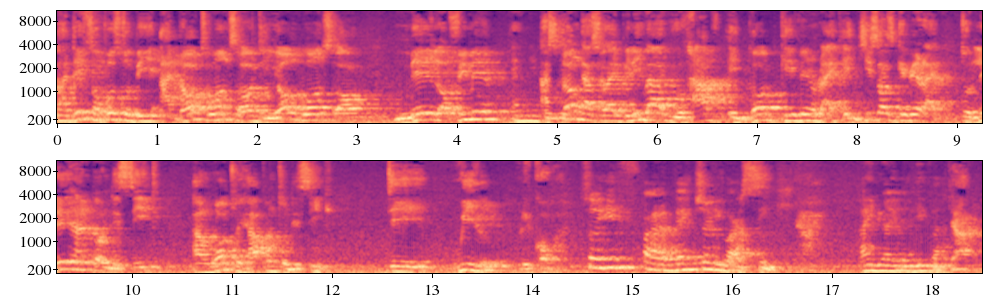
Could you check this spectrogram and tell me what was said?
Are they supposed to be adult ones or the young ones or male or female? As long as you are a believer, you have a God given right, a Jesus given right to lay hand on the sick, and what will happen to the sick? They will recover. So if peradventure you are sick and you are a believer, Yeah.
